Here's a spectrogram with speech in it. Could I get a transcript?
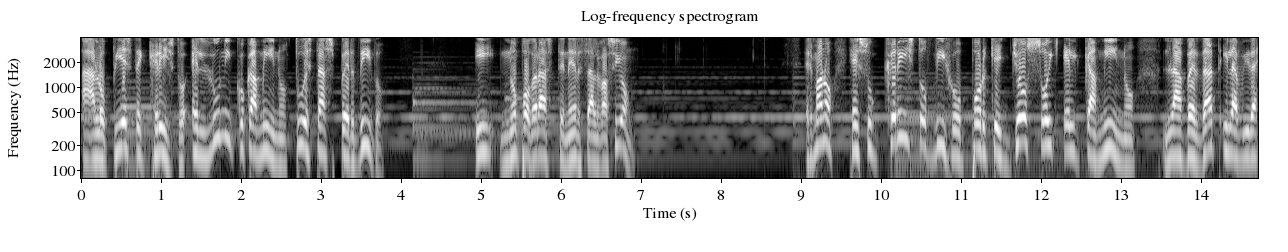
a, los pies de Cristo, el único camino, tú estás perdido y no podrás tener salvación. Hermano, Jesucristo dijo, porque yo soy el camino, la verdad y la vida,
